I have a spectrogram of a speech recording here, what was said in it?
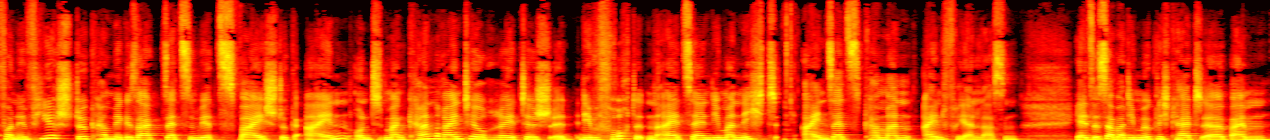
Von den vier Stück haben wir gesagt, setzen wir zwei Stück ein und man kann rein theoretisch äh, die befruchteten Eizellen, die man nicht einsetzt, kann man einfrieren lassen. Jetzt ist aber die Möglichkeit äh, beim,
